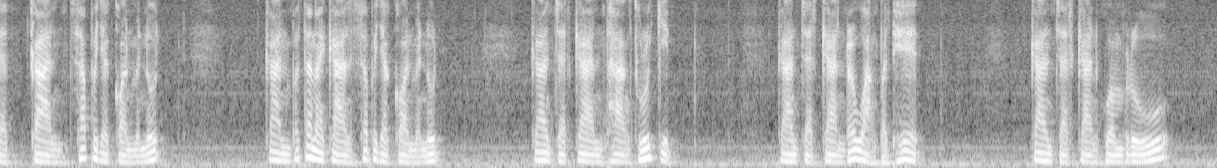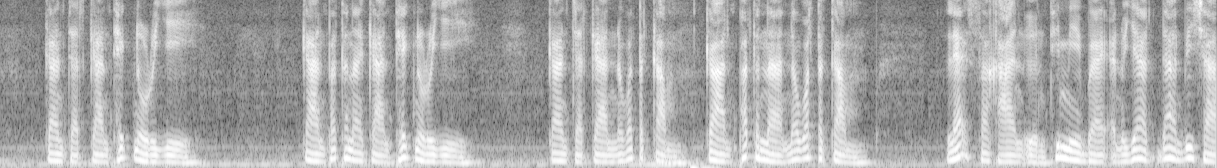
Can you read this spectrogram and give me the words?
จัดการทรัพยากรมนุษย์ การพัฒนาการทรัพยากรมนุษย์ การจัดการทางธุรกิจ การจัดการระหว่างประเทศ การจัดการความรู้ การจัดการเทคโนโลยี การพัฒนาการเทคโนโลยี การจัดการนวัตกรรม การพัฒนานวัตกรรม และสาขาอื่นที่มีใบอนุญาตด้านวิชา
